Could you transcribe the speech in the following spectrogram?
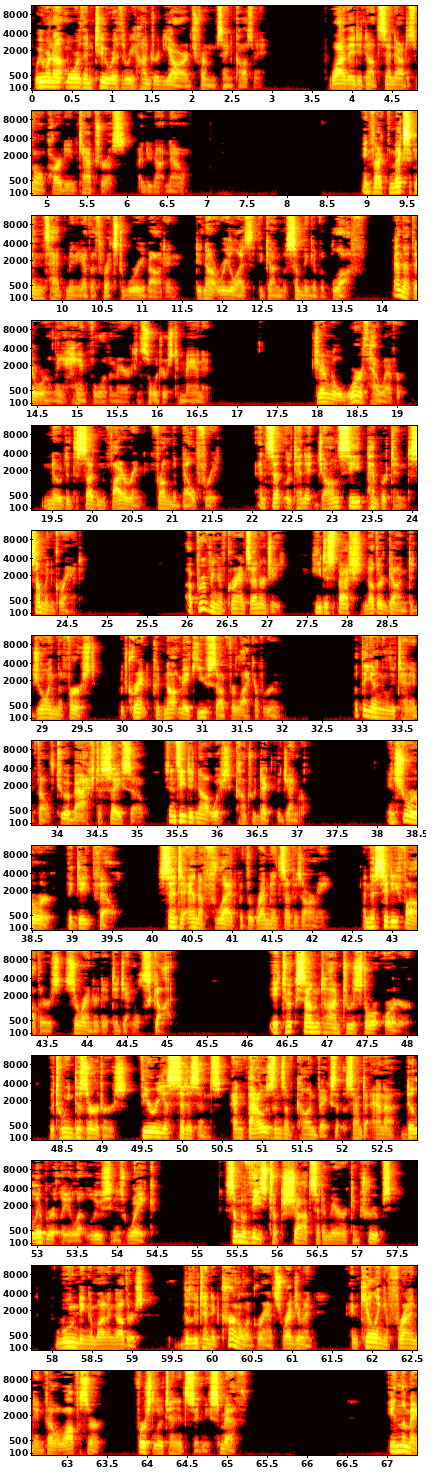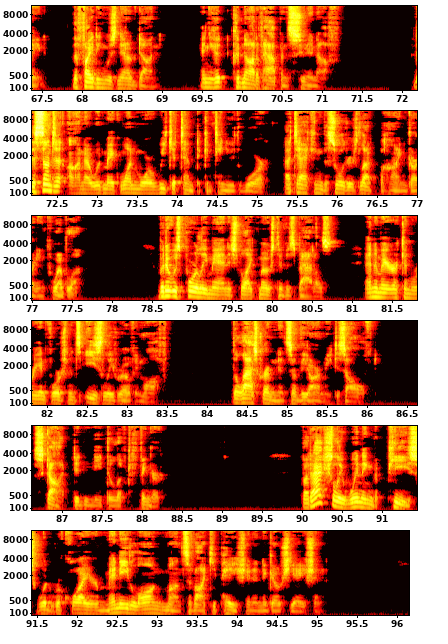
We were not more than two or three hundred yards from San Cosme. Why they did not send out a small party and capture us, I do not know. In fact, the Mexicans had many other threats to worry about and did not realize that the gun was something of a bluff, and that there were only a handful of American soldiers to man it. General Worth, however, noted the sudden firing from the belfry and sent Lieutenant John C. Pemberton to summon Grant. Approving of Grant's energy, he dispatched another gun to join the first, which Grant could not make use of for lack of room. But the young lieutenant felt too abashed to say so, since he did not wish to contradict the general. In short order, the gate fell. Santa Anna fled with the remnants of his army, and the city fathers surrendered it to General Scott. It took some time to restore order between deserters, furious citizens, and thousands of convicts that Santa Anna deliberately let loose in his wake. Some of these took shots at American troops, wounding, among others, the lieutenant colonel of Grant's regiment and killing a friend and fellow officer, First Lieutenant Sidney Smith. In the main, the fighting was now done, and it could not have happened soon enough. De Santa Anna would make one more weak attempt to continue the war, attacking the soldiers left behind guarding Puebla. But it was poorly managed like most of his battles, and American reinforcements easily drove him off. The last remnants of the army dissolved. Scott didn't need to lift a finger. But actually winning the peace would require many long months of occupation and negotiation.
